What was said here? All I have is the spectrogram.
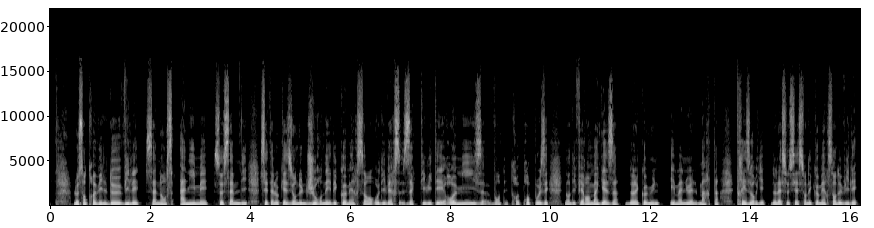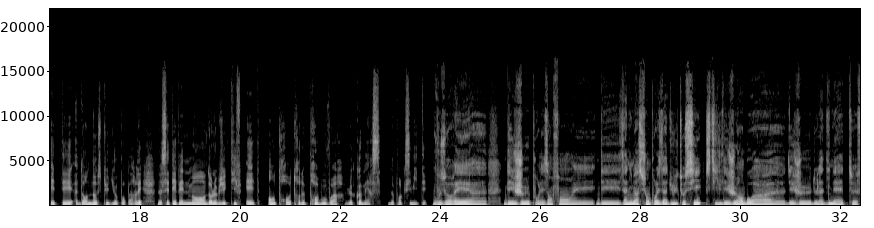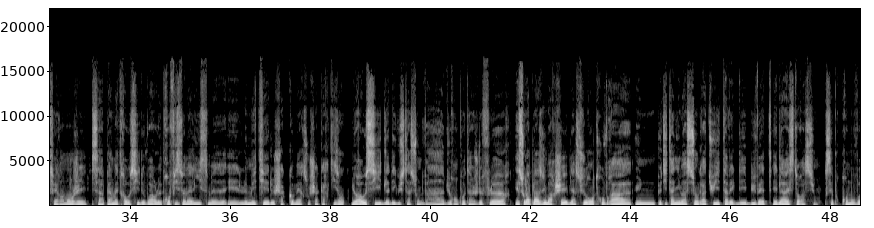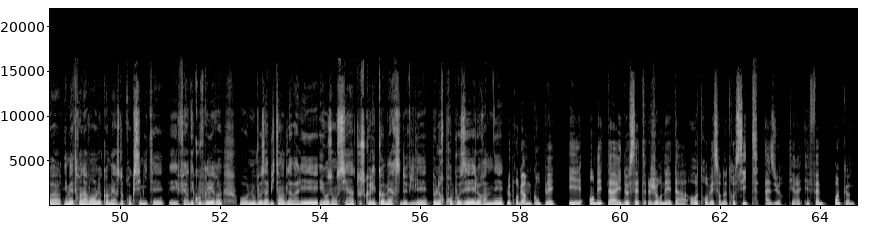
Le centre-ville de Villers s'annonce animé ce samedi. C'est à l'occasion d'une journée des où diverses activités et remises vont être proposées dans différents magasins de la commune Emmanuel Martin, trésorier de l'Association des commerçants de Villers, était dans nos studios pour parler de cet événement dont l'objectif est entre autres de promouvoir le commerce de proximité. Vous aurez euh, des jeux pour les enfants et des animations pour les adultes aussi, style des jeux en bois, euh, des jeux de la dinette, euh, faire à manger. Ça permettra aussi de voir le professionnalisme et le métier de chaque commerce ou chaque artisan. Il y aura aussi de la dégustation de vin, du rempotage de fleurs. Et sur la place du marché, bien sûr, on trouvera une petite animation gratuite avec des buvettes et de la restauration. C'est pour promouvoir et mettre en avant le commerce de proximité et faire découvrir aux nouveaux habitants de la vallée et aux anciens tout ce que les commerces de Villers peuvent leur proposer et leur amener. Le programme complet et en détail de cette journée est à retrouver sur notre site azur-fm.com.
